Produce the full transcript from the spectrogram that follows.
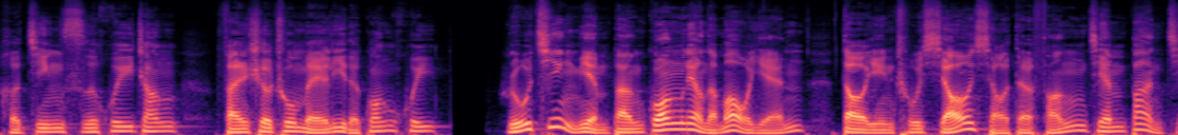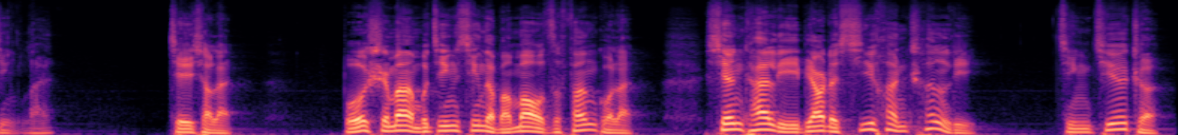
和金丝徽章反射出美丽的光辉，如镜面般光亮的帽檐，倒映出小小的房间半景来。接下来，博士漫不经心地把帽子翻过来，掀开里边的吸汗衬里，紧接着。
